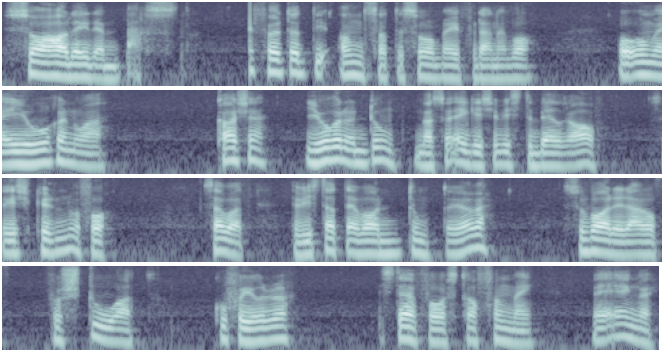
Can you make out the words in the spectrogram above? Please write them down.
så hadde jeg det best. Jeg følte at de ansatte så meg for den jeg var. Og om jeg gjorde noe kanskje gjorde noe dumt, men som jeg ikke visste bedre av. Så jeg ikke kunne noe for. Så jeg, bare, jeg visste at det var dumt å gjøre. Så var de der og forsto at hvorfor gjorde du det? I stedet for å straffe meg med en gang.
